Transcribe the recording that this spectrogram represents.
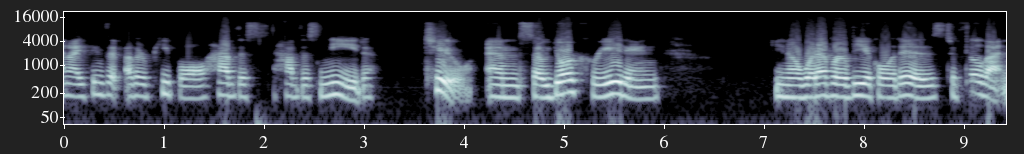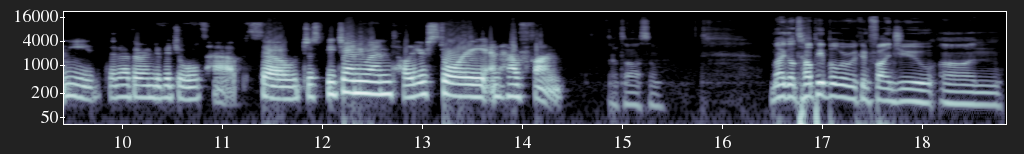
and I think that other people have this have this need too, and so you're creating, you know, whatever vehicle it is to fill that need that other individuals have. So just be genuine, tell your story, and have fun. That's awesome. Michael, tell people where we can find you on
